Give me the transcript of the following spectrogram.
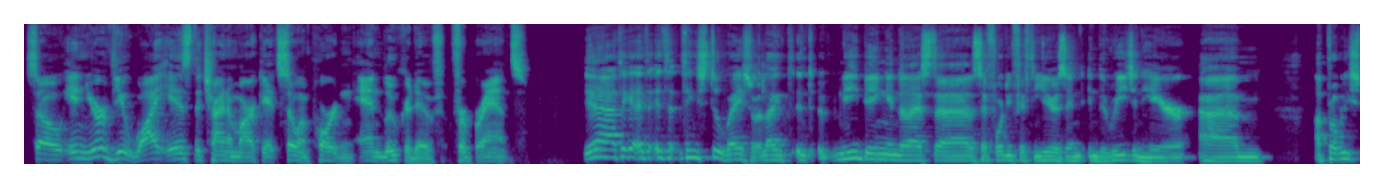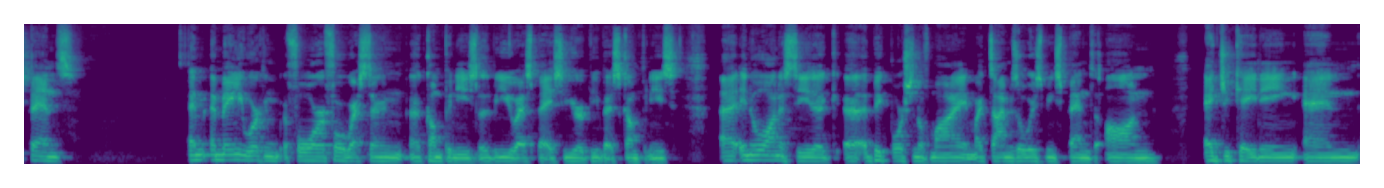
So, in your view, why is the China market so important and lucrative for brands? Yeah, I think it, it, it's two ways. Like it, me being in the last, uh, let's say, 14, 15 years in, in the region here, um, I probably spent and, and, mainly working for for Western uh, companies, like US based, European based companies. Uh, in all honesty, like, uh, a big portion of my my time has always been spent on educating and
